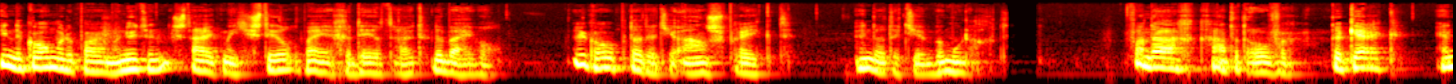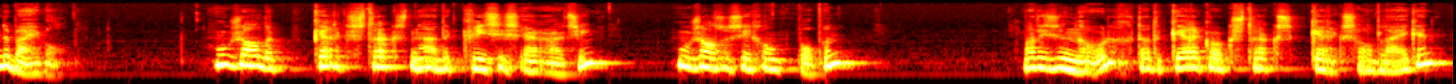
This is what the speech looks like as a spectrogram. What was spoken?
In de komende paar minuten sta ik met je stil bij een gedeelte uit de Bijbel. Ik hoop dat het je aanspreekt en dat het je bemoedigt. Vandaag gaat het over de kerk en de Bijbel. Hoe zal de kerk straks na de crisis eruit zien? Hoe zal ze zich ontpoppen? Wat is er nodig dat de kerk ook straks kerk zal blijken?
